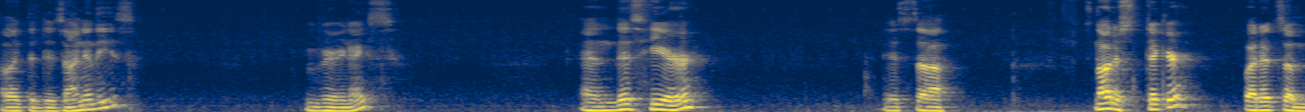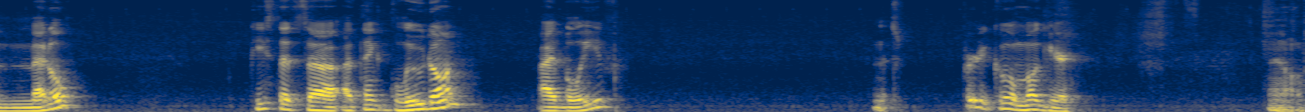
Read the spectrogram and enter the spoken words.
I like the design of these. Very nice. And this here, this uh, it's not a sticker, but it's a metal piece that's, uh, I think, glued on, I believe. And it's pretty cool mug here. And I'll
